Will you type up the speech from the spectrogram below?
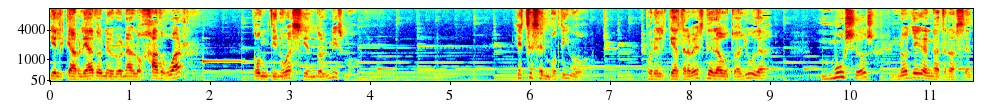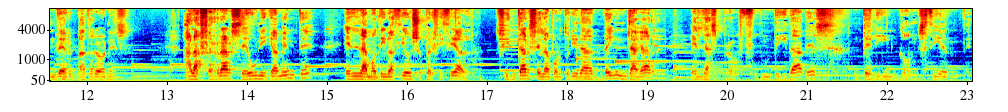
y el cableado neuronal o hardware continúa siendo el mismo. Este es el motivo por el que a través de la autoayuda muchos no llegan a trascender patrones, al aferrarse únicamente en la motivación superficial, sin darse la oportunidad de indagar en las profundidades del inconsciente.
